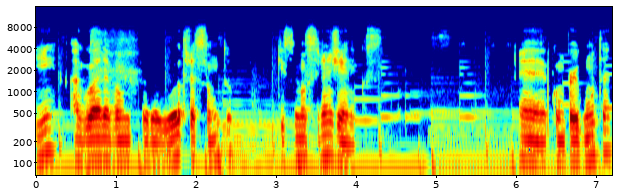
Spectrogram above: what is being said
E agora vamos para o outro assunto, que são os transgênicos. É, com pergunta:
